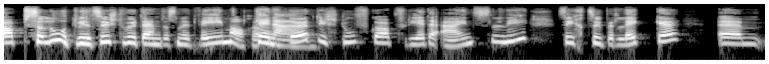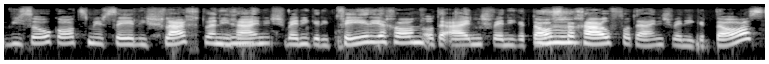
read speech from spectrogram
absolut, weil sonst würde einem das nicht weh machen. Genau. Und dort ist die Aufgabe für jeden Einzelne, sich zu überlegen, ähm, wieso geht es mir seelisch schlecht, wenn ich Mhm. einisch weniger in die Ferien kann oder einisch weniger das Mhm. kann kaufen oder einisch weniger das.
